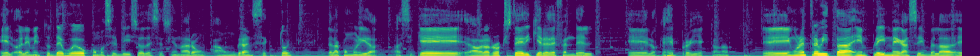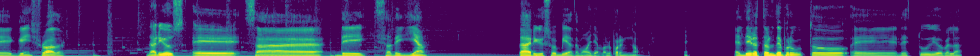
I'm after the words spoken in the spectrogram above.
los elementos de juego como servicio decepcionaron a un gran sector de la comunidad. Así que ahora Rocksteady quiere defender lo que es el proyecto, ¿no? en una entrevista en Play Magazine, ¿verdad? Games Rather Darius eh, Sadegian. Darius, olvídate, vamos a llamarlo por el nombre. el director de producto eh, de estudio, ¿verdad?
